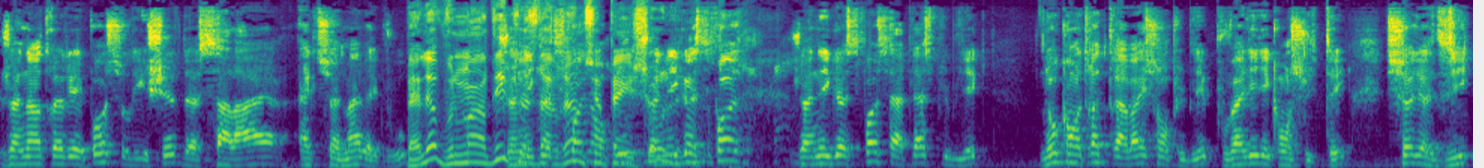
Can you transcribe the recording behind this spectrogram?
je, n'entrerai pas sur les chiffres de salaire actuellement avec vous. Ben là, vous demandez plus d'argent, M. Pinchot. Je négocie pas, je négocie pas sur la place publique. Nos contrats de travail sont publics, vous pouvez aller les consulter. Cela dit,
